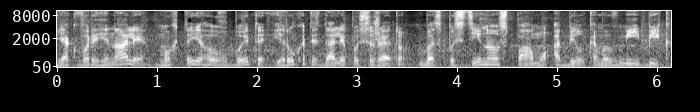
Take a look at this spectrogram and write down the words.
як в оригіналі, могти його вбити і рухатись далі по сюжету, без постійного спаму, а білками в мій бік.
